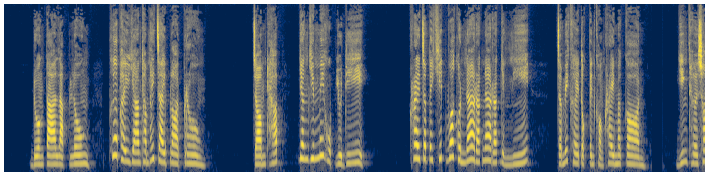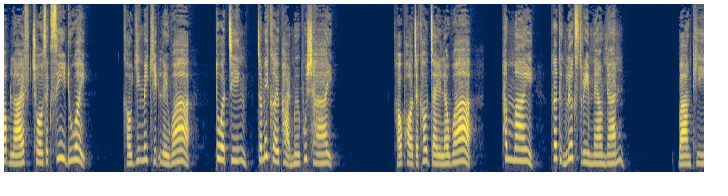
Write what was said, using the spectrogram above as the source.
ๆ ดวงตาหลับลง เพื่อพยายามทำให้ใจปลอดโปร่งจอมทัพ ยังยิ้มไม่หุบอยู่ดี ใครจะไปคิดว่าคนน่ารักน่ารักอย่างนี้ จะไม่เคยตกเป็นของใครมาก่อน ยิ่งเธอชอบไลฟ์โชว์เซ็กซี่ด้วย เขายิ่งไม่คิดเลยว่า ตัวจริงจะไม่เคยผ่านมือผู้ชาย เขาพอจะเข้าใจแล้วว่าทำไมเธอถึงเลือกสตรีมแนวนั้น บางที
